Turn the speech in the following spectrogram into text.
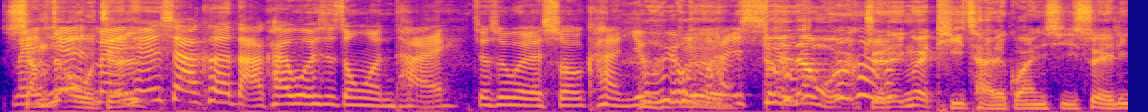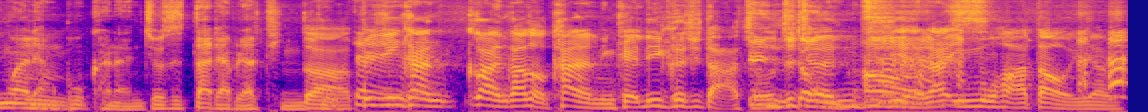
相对我觉得每天下课打开卫视中文台，就是为了收看《幽游白书》。对，但我觉得因为题材的关系，所以另外两部可能就是大家比较听过。毕竟看《灌篮高手》看了，你可以立刻去打球，就觉得自己很像樱木花道一样。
